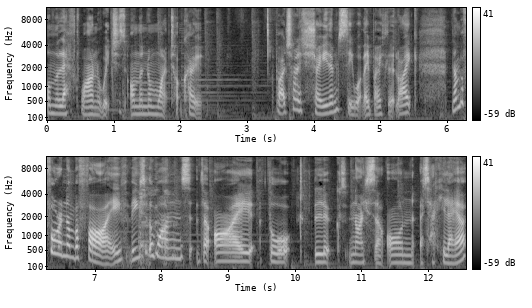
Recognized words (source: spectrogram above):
on the left one, which is on the non-wipe top coat. But I just wanted to show you them to see what they both look like. Number four and number five, these are the ones that I thought looked nicer on a tacky layer.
